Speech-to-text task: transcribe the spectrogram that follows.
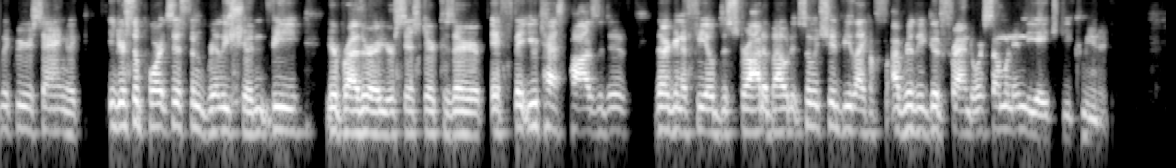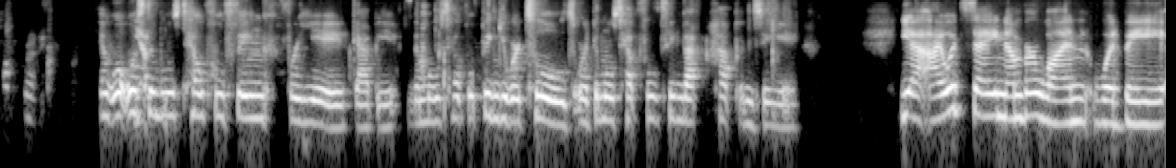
like we were saying, like your support system really shouldn't be your brother or your sister because they're if that you test positive, they're gonna feel distraught about it. So it should be like a, a really good friend or someone in the HD community. And what was Yep. the most helpful thing for you, Gabby? The most helpful thing you were told or the most helpful thing that happened to you? Yeah, I would say number one would be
